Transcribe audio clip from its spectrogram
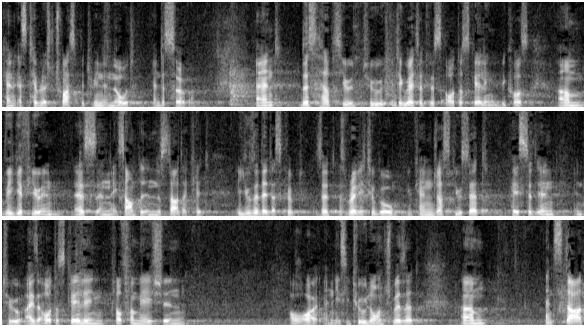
can establish trust between a node and a server. And this helps you to integrate it with auto-scaling because um, we give you, an, as an example in the starter kit, a user data script that is ready to go. You can just use that, paste it in into either auto-scaling, CloudFormation, or an EC2 launch wizard, um, and start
